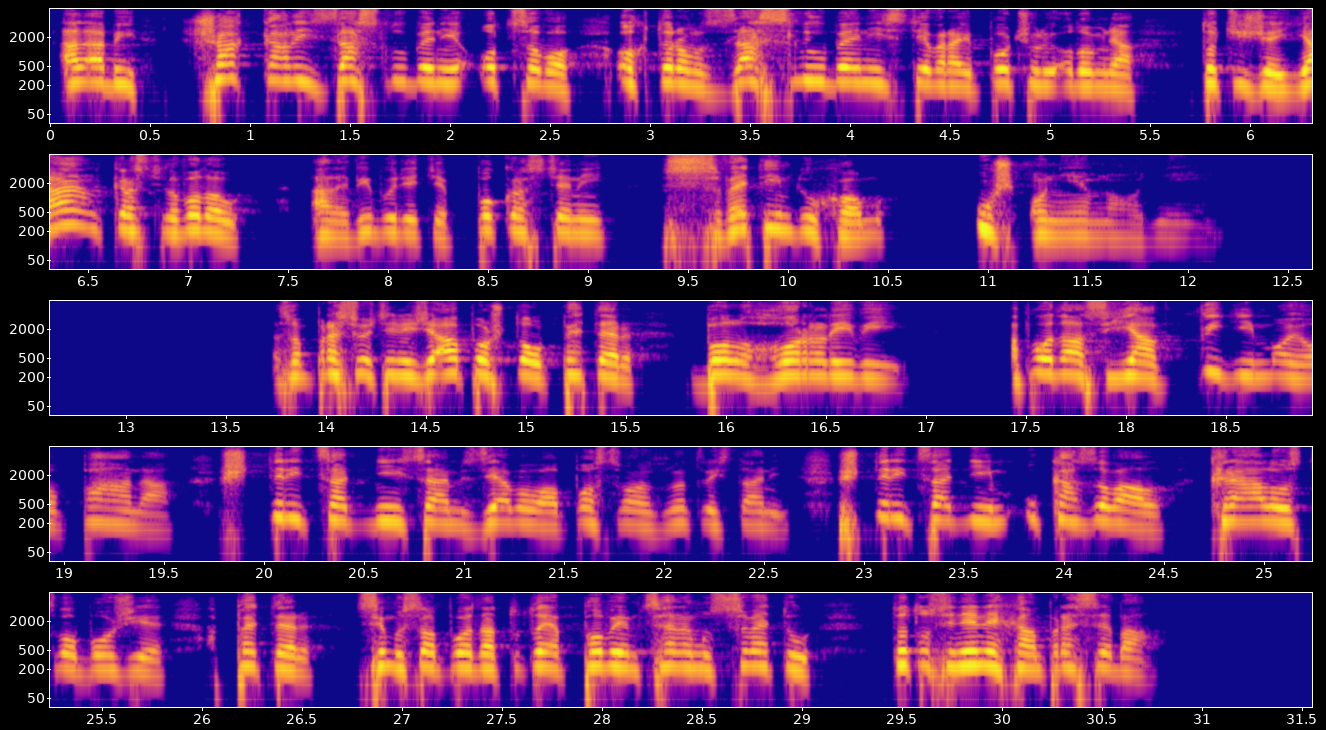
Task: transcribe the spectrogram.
ale aby čakali zaslúbenie Otcovo, o ktorom zaslúbení ste vraj počuli odo mňa, totiž, že Ján krstil vodou, ale vy budete pokrstení Svetým duchom už o nie mnoho dní. Ja som presvedčený, že apoštol Peter bol horlivý, a povedal si, ja vidím môjho pána. 40 dní sa im zjavoval po svojom zmrtvých staní. 40 dní im ukazoval kráľovstvo Božie. A Peter si musel povedať, toto ja poviem celému svetu. Toto si nenechám pre seba.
